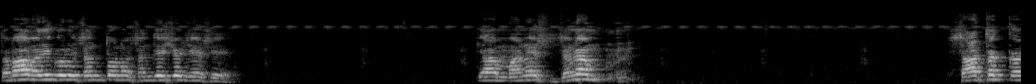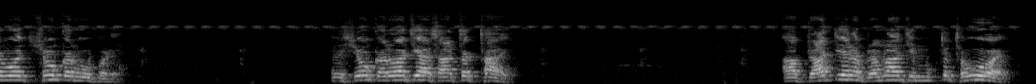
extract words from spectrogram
તમામ હરિગુરુ સંતોનો સંદેશો જે છે કે આ માણસ જન્મ સાર્થક કરવો શું કરવું પડે? અને શું કરવાથી આ સાર્થક થાય? આ પ્રાચ્ય અને ભ્રમણાથી મુક્ત થવું હોય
